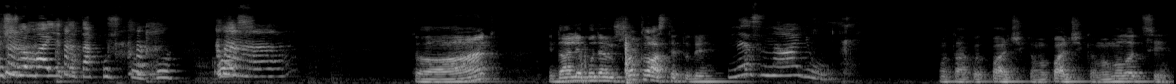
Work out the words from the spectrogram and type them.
А що маєте таку штуку? Ось, Так. І далі будемо що класти туди? не знаю. Отак, от пальчиками, пальчиками, молодці.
